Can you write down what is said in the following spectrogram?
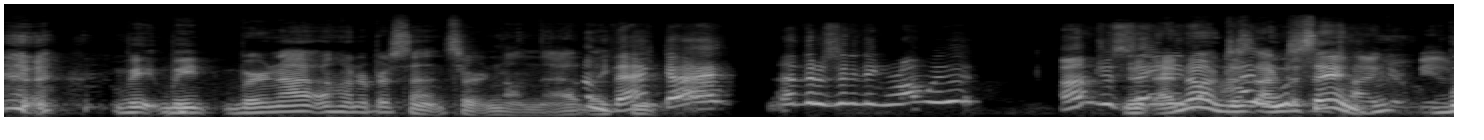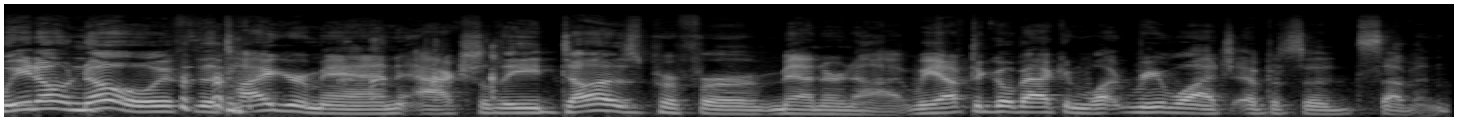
we we we're not 100% certain on that. Like, that we- guy. Not that there's anything wrong with it. I'm just I saying. know, I'm just- I I'm just saying, we don't know if the Tiger Man actually does prefer men or not. We have to go back and wa- rewatch episode 7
